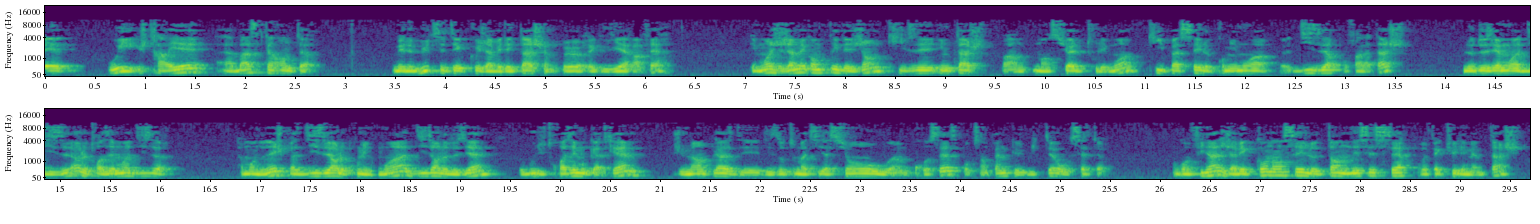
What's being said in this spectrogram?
et oui, je travaillais à la base 40 heures. Mais le but, c'était que j'avais des tâches un peu régulières à faire. Et moi, j'ai jamais compris des gens qui faisaient une tâche par mensuelle tous les mois, qui passaient le premier mois 10 euh, heures pour faire la tâche, le deuxième mois 10 heures, le troisième mois 10 heures. À un moment donné, je passe 10 heures le premier mois, 10 heures le deuxième. Au bout du troisième ou quatrième, je mets en place des, des automatisations ou un process pour que ça ne prenne que 8 heures ou 7 heures. Donc au final, j'avais condensé le temps nécessaire pour effectuer les mêmes tâches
